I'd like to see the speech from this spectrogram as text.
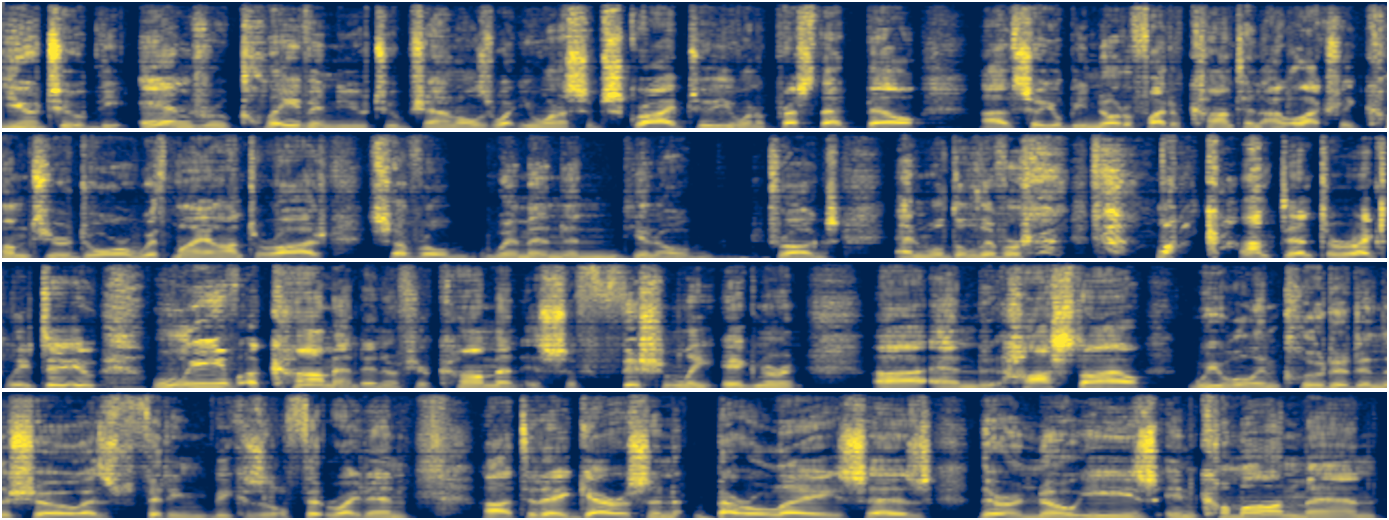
YouTube, the Andrew Klavan YouTube channel is what you want to subscribe to. You want to press that bell uh, so you'll be notified of content. I will actually come to your door with my entourage, several women and, you know, drugs, and will deliver my content directly to you. Leave a comment. And if your comment is sufficiently ignorant uh, and hostile, we will include it in the show as fitting because it'll fit right in. Uh, today, Garrison Barolet says there are no E's in Come On Man.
